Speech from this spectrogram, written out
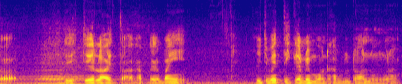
ต่อที่เจอรอยต่อครับแต่ไม่คือจะไม่ติดกันไปหมดครับดูนอนหนูครับ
